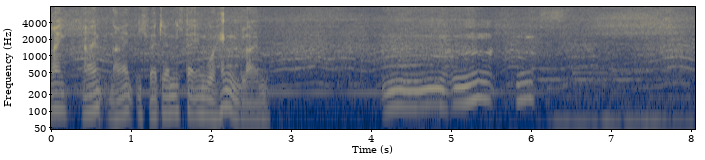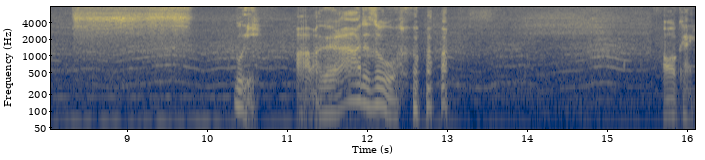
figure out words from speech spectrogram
Nein, nein, nein. Ich werde ja nicht da irgendwo hängen bleiben. Ui. Aber gerade so. okay.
